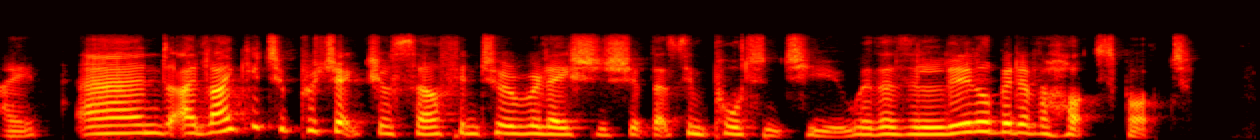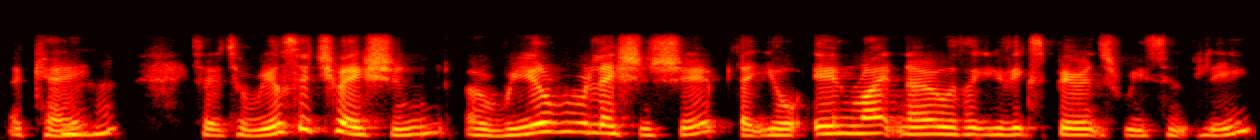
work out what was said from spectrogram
play. And I'd like you to project yourself into a relationship that's important to you, where there's a little bit of a hotspot. Okay. Mm-hmm. So it's a real situation, a real relationship that you're in right now or that you've experienced recently.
